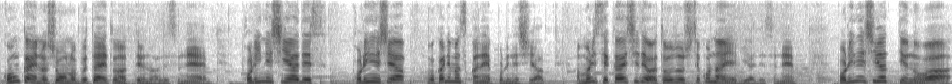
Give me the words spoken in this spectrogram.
今回の章の舞台となっているのはですねポリネシアですポリネシア分かりますかねポリネシア。あまり世界史では登場してこないエリアですね。ポリネシアっていうのは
